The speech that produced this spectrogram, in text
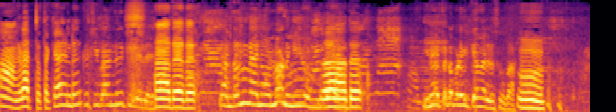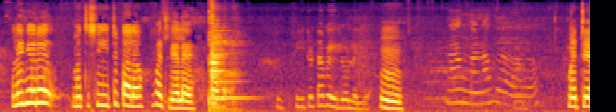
ആ അങ്ങടെ അറ്റത്തൊക്കെ ആയുണ്ട്. ആ അതെ അതെ. അതെ. അല്ല ഇനി ഒരു മറ്റേ ഷീറ്റ് ഇട്ടാലോ? പറ്റില്ല അല്ലേ ഷീറ്റിട്ടാ വെയിലുള്ളില്ല? ഉം. മറ്റേ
